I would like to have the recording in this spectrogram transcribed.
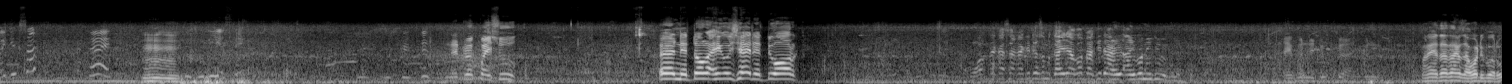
দেখিছ? নেটৱৰ্ক পাইছোঁ। এই নেটৱৰ্ক আহি গৈছে নেটৱৰ্ক মানে এটা এটা যাব দিব আৰু।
